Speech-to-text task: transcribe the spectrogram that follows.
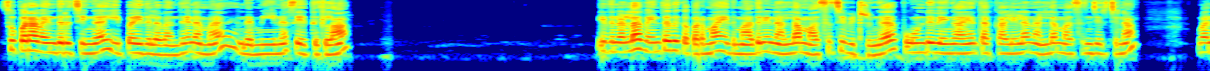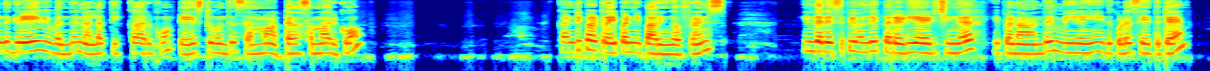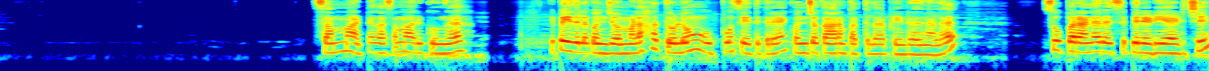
சூப்பராக வெந்துருச்சுங்க. இப்போ இதில் வந்து நம்ம இந்த மீனை சேர்த்துக்கலாம். இது நல்லா வெந்ததுக்கப்புறமா இது மாதிரி நல்லா மசிச்சு விட்டுருங்க. பூண்டு வெங்காயம் தக்காளிலாம் நல்லா மசிஞ்சிருச்சுன்னா வந்து கிரேவி வந்து நல்லா திக்காக இருக்கும். டேஸ்ட்டு வந்து செம்ம அட்டகாசமாக இருக்கும். கண்டிப்பாக ட்ரை பண்ணி பாருங்கள் ஃப்ரெண்ட்ஸ். இந்த ரெசிபி வந்து இப்போ ரெடி ஆகிடுச்சிங்க இப்போ நான் வந்து மீனையும் இது கூட சேர்த்துட்டேன். செம்ம அட்டகாசமாக இருக்குங்க. இப்போ இதில் கொஞ்சம் மிளகாத்தூளும் உப்பும் சேர்த்துக்கிறேன். கொஞ்சம் காரம் பத்தலை அப்படின்றதுனால. சூப்பரான ரெசிபி ரெடி ஆகிடுச்சு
